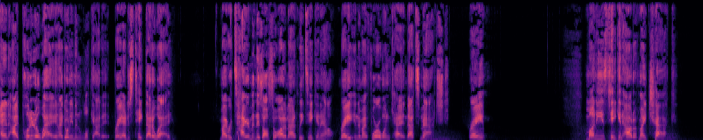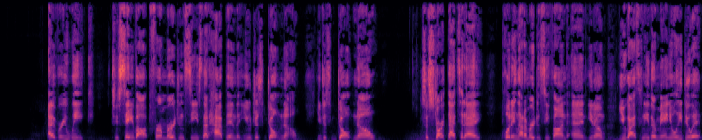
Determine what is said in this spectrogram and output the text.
And I put it away and I don't even look at it, right? I just take that away. My retirement is also automatically taken out, right? Into my 401k. That's matched, right? Money is taken out of my check every week to save up for emergencies that happen that you just don't know. You just don't know. So start that today, putting that emergency fund and, you know, you guys can either manually do it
